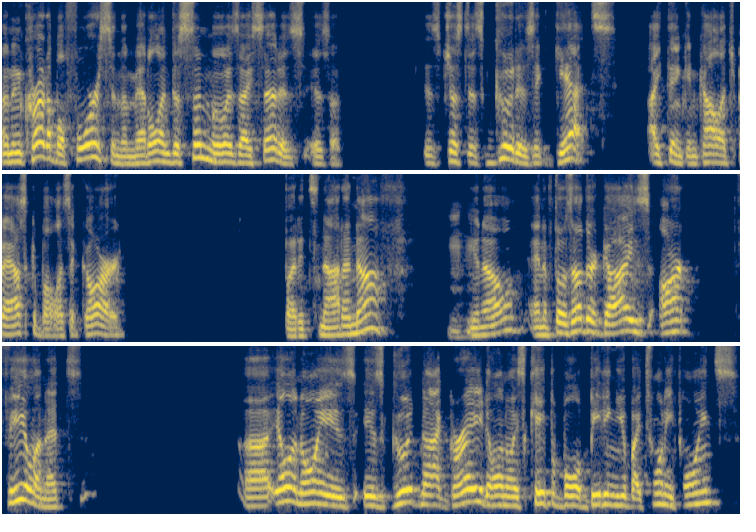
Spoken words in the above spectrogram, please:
an incredible force in the middle. And Dosunmu, as I said, is, is, a, is just as good as it gets, I think, in college basketball as a guard. But it's not enough, mm-hmm. you know? And if those other guys aren't feeling it, uh, Illinois is is good, not great. Illinois is capable of beating you by 20 points,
